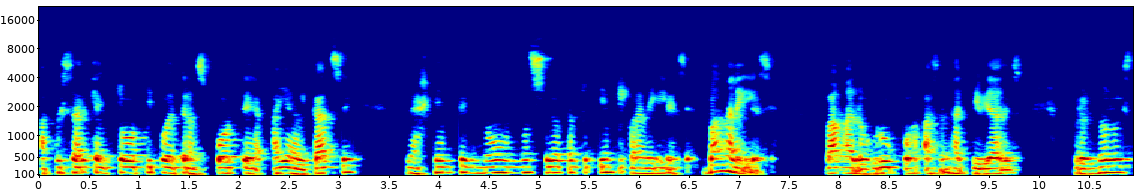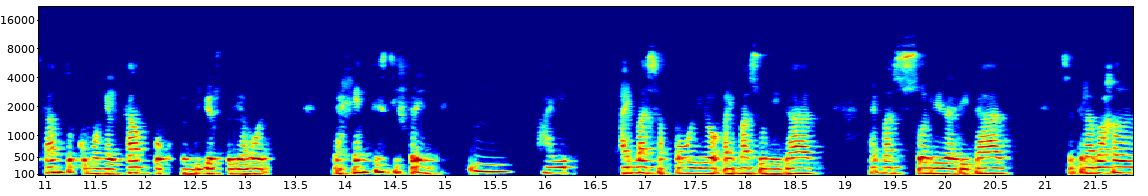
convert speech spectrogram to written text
A pesar que hay todo tipo de transporte hay al alcance, la gente no, no se da tanto tiempo para la iglesia. Van a la iglesia, van a los grupos, hacen las actividades, pero no lo es tanto como en el campo donde yo estoy ahora. La gente es diferente. Mm. Hay, hay más apoyo, hay más unidad, hay más solidaridad. Se trabaja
